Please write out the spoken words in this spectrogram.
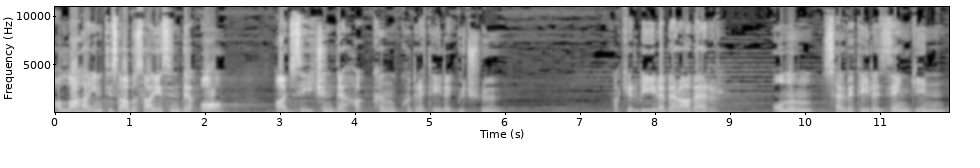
Allah'a intisabı sayesinde o, aczi içinde hakkın kudretiyle güçlü, fakirliğiyle beraber onun servetiyle zengin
